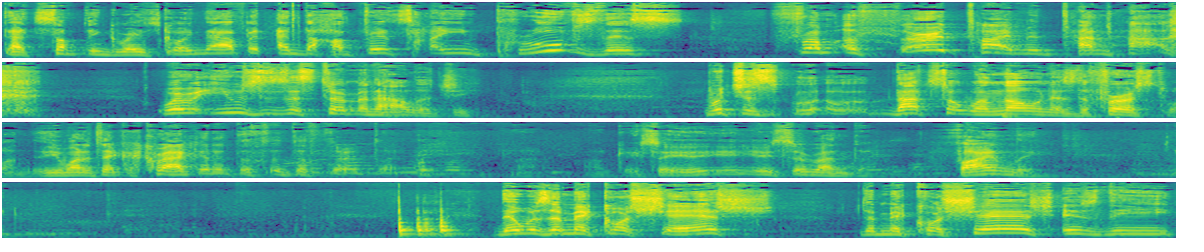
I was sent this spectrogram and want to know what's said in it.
that something great is going to happen, and the Hafetz Haim proves this from a third time in Tanakh where it uses this terminology, which is uh, not so well known as the first one. You want to take a crack at it the, the third time? Okay, so you, you surrender. Finally. There was a Mekoshesh. The Mekoshesh is the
